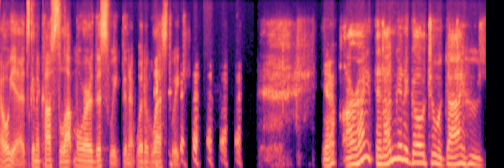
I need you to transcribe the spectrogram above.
Oh, yeah. It's going to cost a lot more this week than it would have last week. Yep. All right. Then I'm going to go to a guy who's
